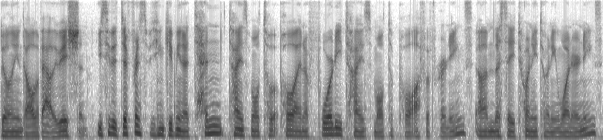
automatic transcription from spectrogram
billion valuation. You see the difference between giving a 10 times multiple and a 40 times multiple off of earnings, um, let's say 2021 earnings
